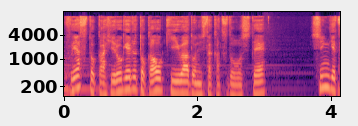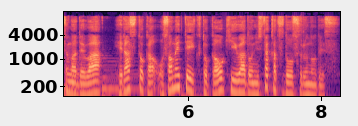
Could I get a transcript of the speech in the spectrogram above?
増やすとか広げるとかをキーワードにした活動をして、新月までは減らすとか収めていくとかをキーワードにした活動をするのです。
